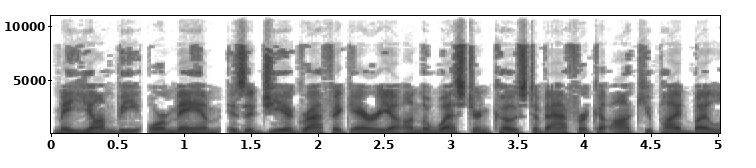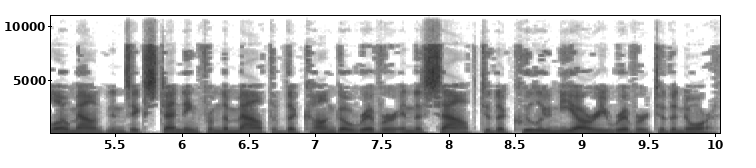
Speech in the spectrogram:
Mayambi or Mayam is a geographic area on the western coast of Africa occupied by low mountains extending from the mouth of the Congo River in the south to the Kouilou-Niari River to the north.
